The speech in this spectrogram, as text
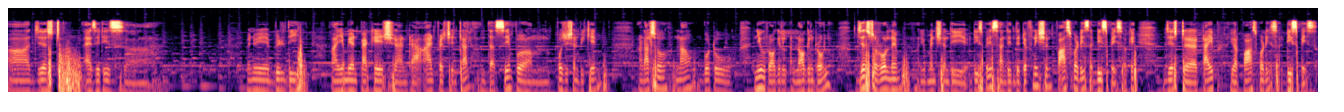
Uh, just as it is uh, when we build the IMUN package and uh, and fresh install the same um, position became and also now go to new login login role. Just a role name you mention the dspace and in the definition password is dspace okay? Just uh, type your password is dspace.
